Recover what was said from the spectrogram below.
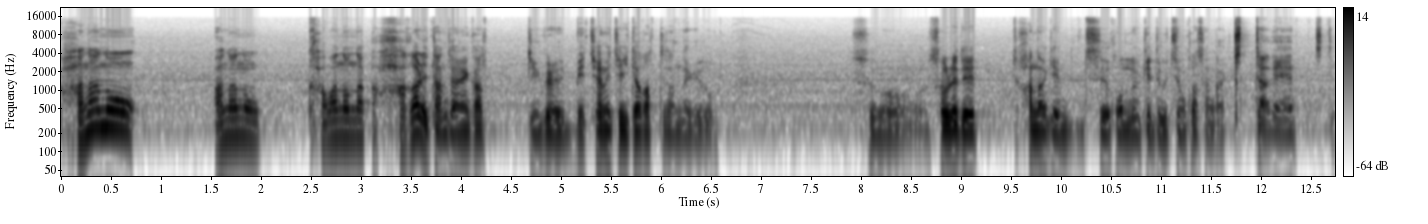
鼻の穴の皮の中剥がれたんじゃないかっていうぐらいめちゃめちゃ痛がってたんだけど。そうそれで鼻毛数本抜けてうちのお母さんが「切ったね」っつって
